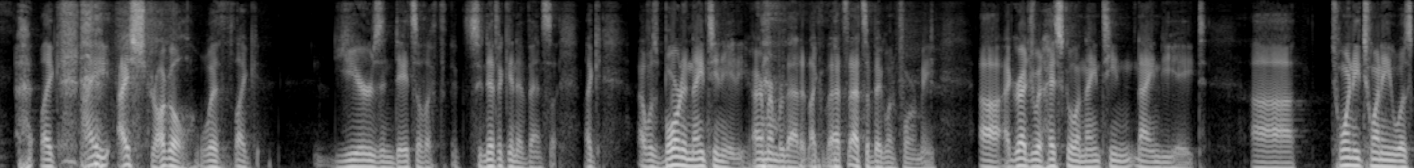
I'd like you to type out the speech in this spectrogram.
like I, I struggle with like years and dates of like significant events. Like I was born in 1980. I remember that. Like that's that's a big one for me. Uh, I graduated high school in 1998. Uh, 2020 was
